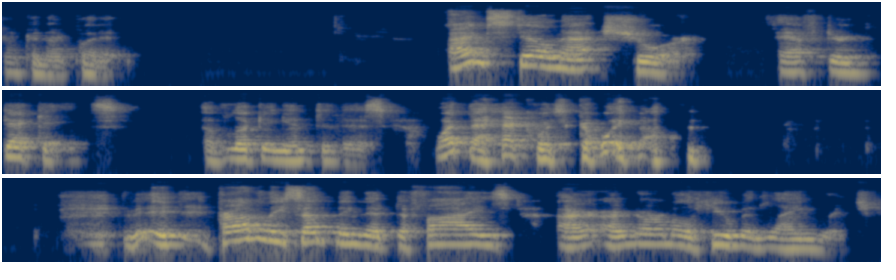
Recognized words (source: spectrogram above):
how can I put it? I'm still not sure after decades of looking into this what the heck was going on. It, probably something that defies our, our normal human language.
